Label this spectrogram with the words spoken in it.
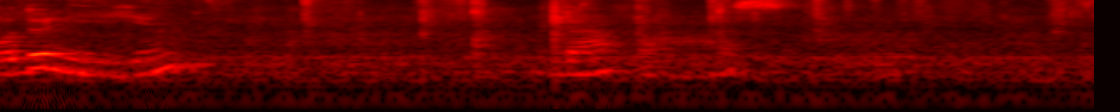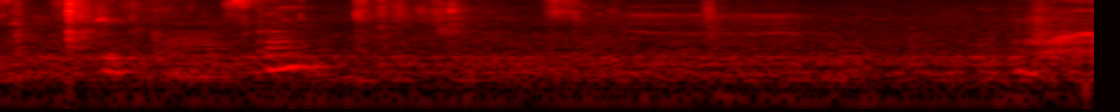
Водолії для вас. Підказка. Ух.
